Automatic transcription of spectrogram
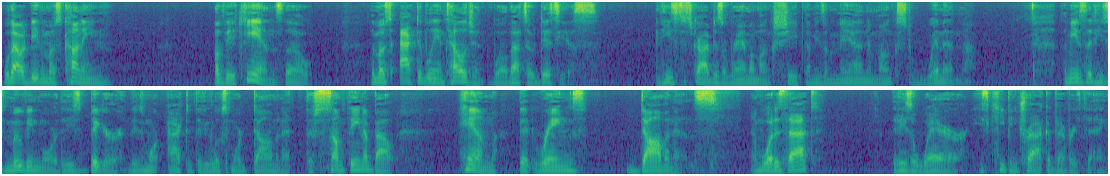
Well, that would be the most cunning of the Achaeans, though. The most actively intelligent, well, that's Odysseus. And he's described as a ram amongst sheep. That means a man amongst women. That means that he's moving more, that he's bigger, that he's more active, that he looks more dominant. There's something about him that rings dominance. And what is that? That he's aware, he's keeping track of everything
